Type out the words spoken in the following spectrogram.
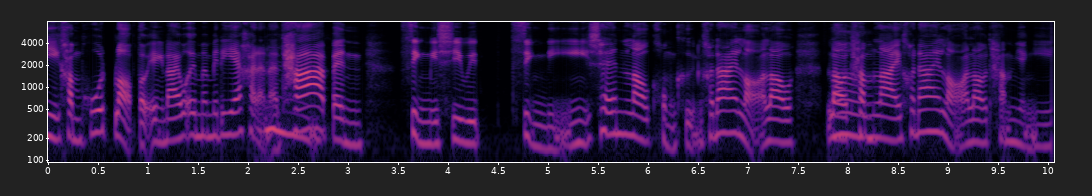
มีคำพูดปลอบตัวเองได้ว่าเอ้ยมันไม่ได้แย่ขนาดนั้นอืมถ้าเป็นสิ่งมีชีวิต สิ่งนี้ เช่นเราข่มขืนเขาได้เหรอเรา เราทำลายเขาได้เหรอเราทำอย่างนี้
